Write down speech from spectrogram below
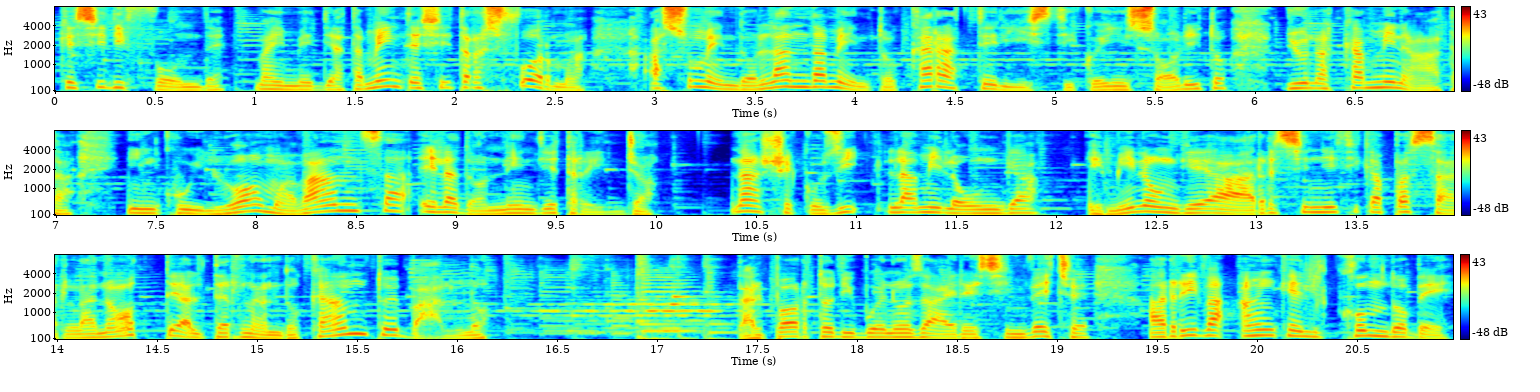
che si diffonde ma immediatamente si trasforma, assumendo l'andamento caratteristico e insolito di una camminata in cui l'uomo avanza e la donna indietreggia. Nasce così la milonga e milonguear significa passare la notte alternando canto e ballo. Dal porto di Buenos Aires invece arriva anche il condobè,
